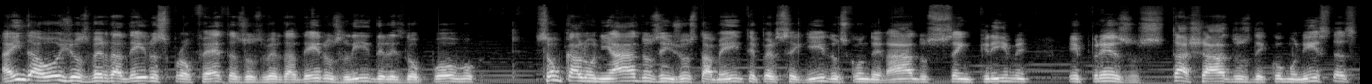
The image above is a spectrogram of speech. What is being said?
Ainda hoje, os verdadeiros profetas, os verdadeiros líderes do povo, são caluniados injustamente, perseguidos, condenados sem crime e presos, taxados de comunistas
